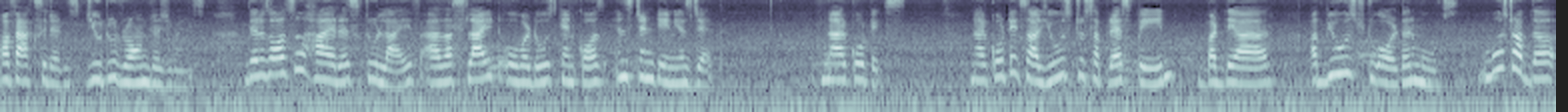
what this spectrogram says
of accidents due to wrong judgments. There is also high risk to life as a slight overdose can cause instantaneous death. Narcotics. Narcotics are used to suppress pain, but they are abused to alter moods. Most of the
